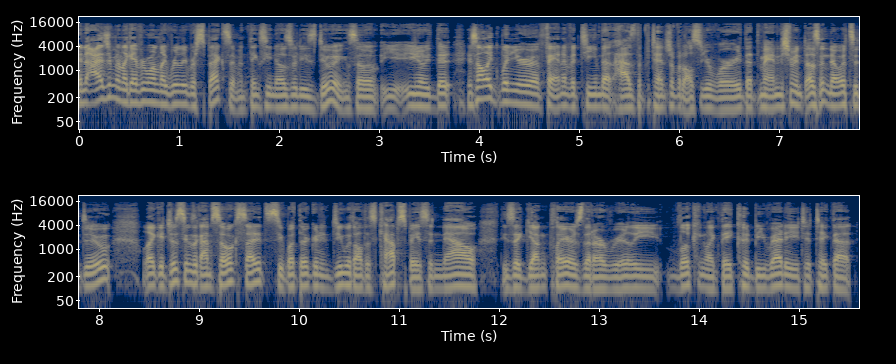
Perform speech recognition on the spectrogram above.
and Yzerman, like everyone, like really respects him and thinks he knows what he's doing. So you, you know, there, it's not like when you're a fan of a team that has the potential, but also you're worried that management doesn't know what to do. Like it just seems like I'm so excited to see what they're going to do with all this cap space, and now these like young players that are really looking like they could be ready to take that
